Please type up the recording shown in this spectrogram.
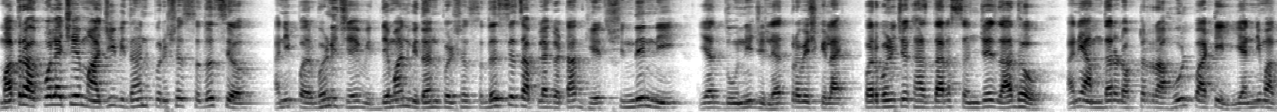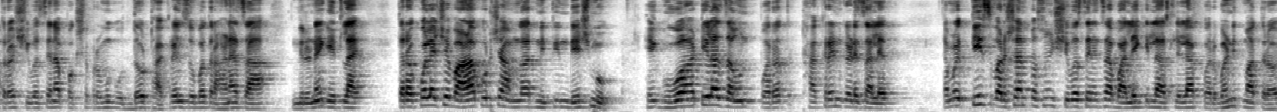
मात्र अकोल्याचे माजी विधान परिषद सदस्य आणि परभणीचे विद्यमान विधान परिषद सदस्यच आपल्या गटात घेत शिंदेंनी या दोन्ही जिल्ह्यात प्रवेश केलाय. परभणीचे खासदार संजय जाधव आणि आमदार डॉक्टर राहुल पाटील यांनी मात्र शिवसेना पक्षप्रमुख उद्धव ठाकरेंसोबत राहण्याचा निर्णय घेतलाय. तर अकोल्याचे बाळापूरचे आमदार नितीन देशमुख हे गुवाहाटीला जाऊन परत ठाकरेंकडे चालेत त्यामुळे तीस वर्षांपासून शिवसेनेचा बालेकिल्ला असलेल्या परभणीत मात्र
